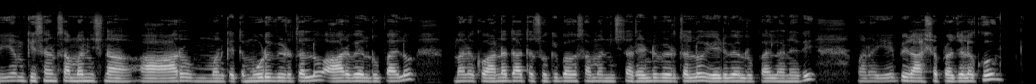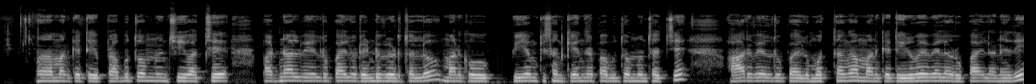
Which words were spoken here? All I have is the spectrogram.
పిఎం కిసాన్ సంబంధించిన ఆ ఆరు మనకైతే మూడు విడతల్లో ఆరు వేల రూపాయలు మనకు అన్నదాత సుఖీభావ సంబంధించిన రెండు విడతల్లో ఏడు వేల రూపాయలు అనేది మన ఏపీ రాష్ట్ర ప్రజలకు మనకైతే ప్రభుత్వం నుంచి వచ్చే పద్నాలుగు వేల రూపాయలు రెండు విడతల్లో మనకు పిఎం కిసాన్ కేంద్ర ప్రభుత్వం నుంచి వచ్చే ఆరు వేల రూపాయలు మొత్తంగా మనకైతే ఇరవై వేల రూపాయలు అనేది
